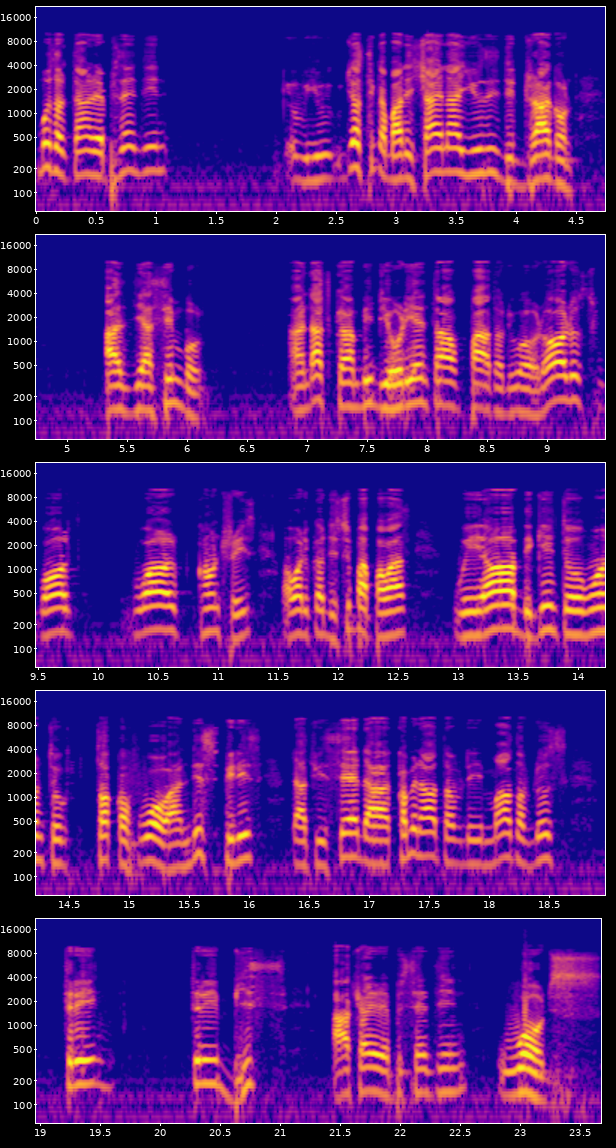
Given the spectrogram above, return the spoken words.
most of the time representing. You just think about it. China uses the dragon as their symbol and that can be the oriental part of the world. All those world world countries, or what you call the superpowers, we all begin to want to talk of war. And these spirits that we said are coming out of the mouth of those three three beasts are actually representing words.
